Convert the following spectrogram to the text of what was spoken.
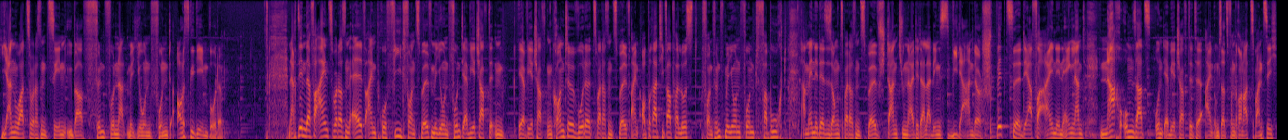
Januar 2010 über 500 Millionen Pfund ausgegeben wurde. Nachdem der Verein 2011 einen Profit von 12 Millionen Pfund erwirtschafteten erwirtschaften konnte, wurde 2012 ein operativer Verlust von 5 Millionen Pfund verbucht. Am Ende der Saison 2012 stand United allerdings wieder an der Spitze der Vereine in England nach Umsatz und erwirtschaftete einen Umsatz von 320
